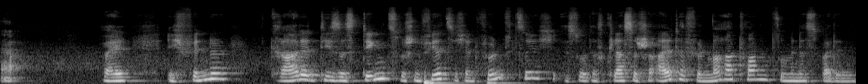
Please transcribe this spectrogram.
Ja. Weil ich finde, gerade dieses Ding zwischen 40 und 50 ist so das klassische Alter für einen Marathon, zumindest bei den,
